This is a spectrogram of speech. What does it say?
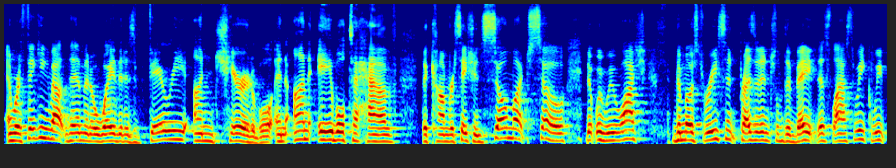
And we're thinking about them in a way that is very uncharitable and unable to have the conversation. So much so that when we watch the most recent presidential debate this last week, we,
